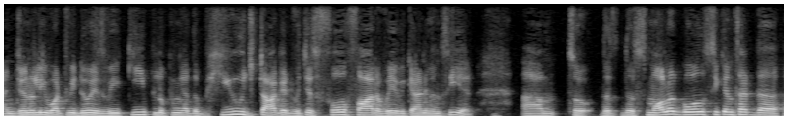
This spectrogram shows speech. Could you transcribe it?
And generally what we do is we keep looking at the huge target which is so far away we can't even see it. Um, so the, the smaller goals you can set the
